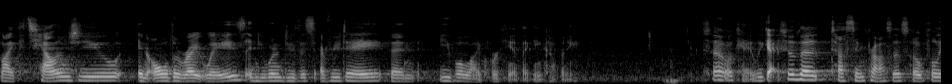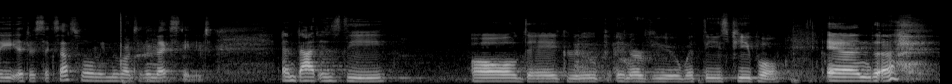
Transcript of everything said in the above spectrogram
like challenged you in all the right ways and you want to do this every day then you will like working at that game company. So okay we get to the testing process. Hopefully it is successful and we move on to the next stage. And that is the all day group interview with these people. And uh,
